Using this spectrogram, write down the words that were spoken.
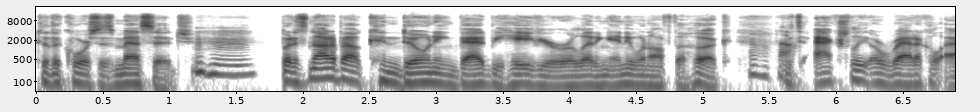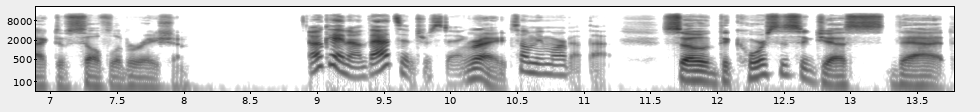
to the Course's message, mm-hmm. but it's not about condoning bad behavior or letting anyone off the hook. It's actually a radical act of self-liberation. Okay, now that's interesting. Right. Tell me more about that. So the course suggests that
